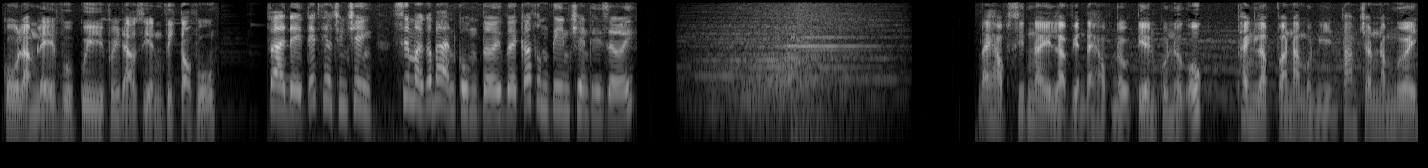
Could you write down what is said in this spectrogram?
cô làm lễ vu quy với đạo diễn Victor Vũ. Và để tiếp theo chương trình, xin mời các bạn cùng tới với các thông tin trên thế giới. Đại học Sydney là viện đại học đầu tiên của nước Úc, thành lập vào năm 1850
